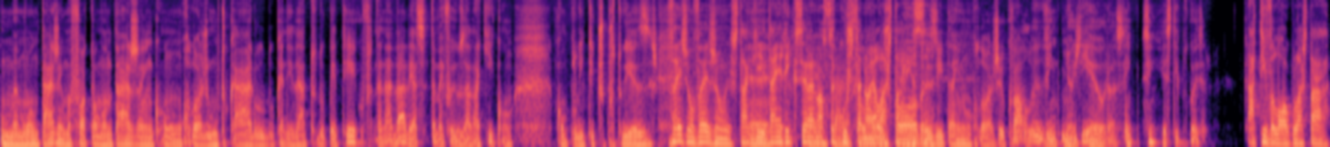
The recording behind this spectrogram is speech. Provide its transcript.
uma montagem, uma fotomontagem com um relógio muito caro do candidato do PT, com o Fernando Haddad, essa também foi usada aqui com, com políticos portugueses. Vejam, vejam, está aqui, é, está a enriquecer é, a nossa custa, não é? Lá está pobres esse... e tem um relógio que vale 20 milhões de euros, sim, sim, esse tipo de coisas ativa logo, lá está,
